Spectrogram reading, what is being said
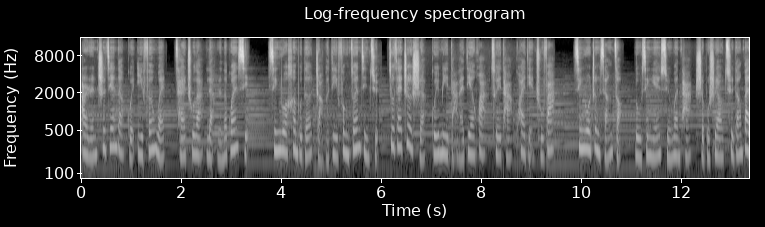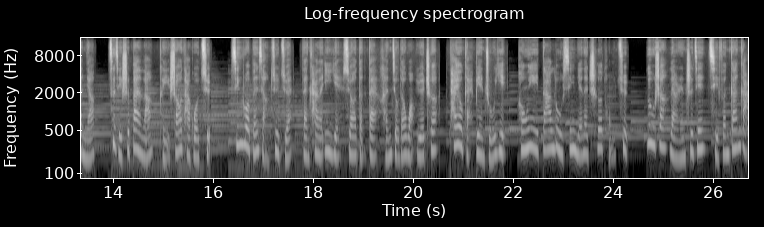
二人之间的诡异氛围，猜出了两人的关系。心若恨不得找个地缝钻进去。就在这时，闺蜜打来电话催她快点出发。心若正想走。陆星言询问他是不是要去当伴娘，自己是伴郎，可以捎他过去。心若本想拒绝，但看了一眼需要等待很久的网约车，他又改变主意，同意搭陆星言的车同去。路上两人之间气氛尴尬，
